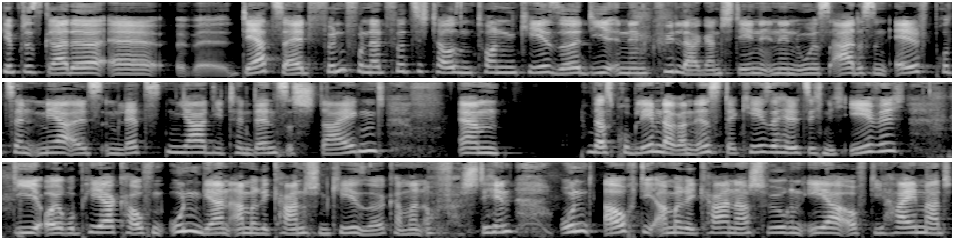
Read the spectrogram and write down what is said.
gibt es gerade äh, derzeit 540.000 Tonnen Käse, die in den Kühllagern stehen in den USA. Das sind 11 Prozent mehr als im letzten Jahr. Die Tendenz ist steigend. Ähm, das Problem daran ist, der Käse hält sich nicht ewig. Die Europäer kaufen ungern amerikanischen Käse, kann man auch verstehen. Und auch die Amerikaner schwören eher auf die Heimat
